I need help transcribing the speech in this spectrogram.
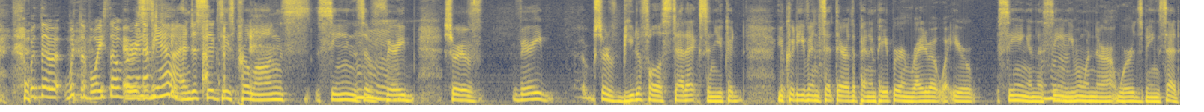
with the with the voiceover It was and yeah, and just like these prolonged scenes of very sort of very sort of beautiful aesthetics, and you could you could even sit there with a pen and paper and write about what you're seeing in the scene, even when there aren't words being said.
